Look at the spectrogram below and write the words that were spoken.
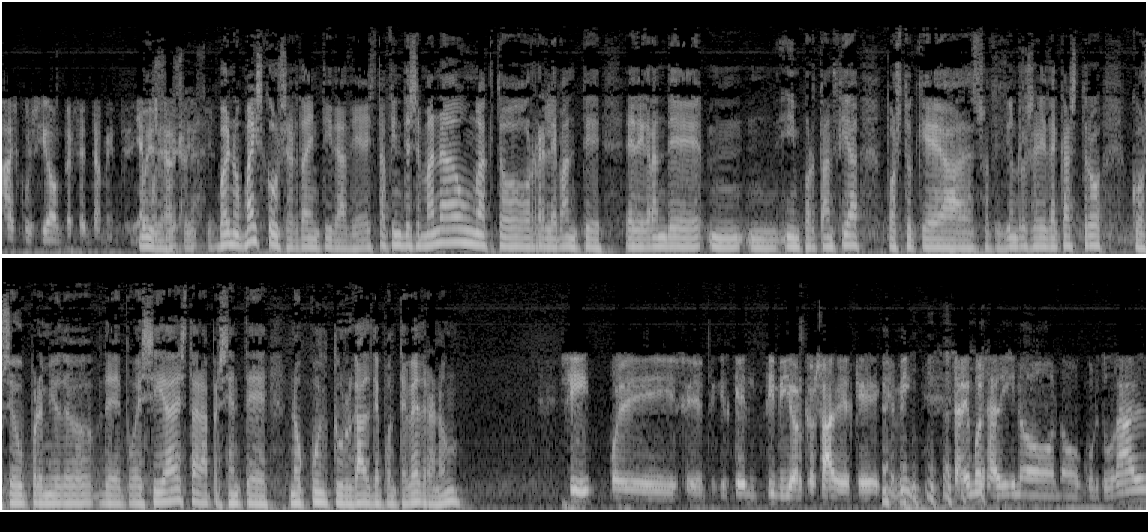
a excursión perfectamente. Pois bien, sí, sí. Bueno, máis cousas da entidade. Esta fin de semana un acto relevante e de grande mm, importancia, posto que a Asociación Rosalía de Castro, co seu premio de, de poesía, estará presente no Culturgal de Pontevedra, non? Sí, pois eh, que ti mellor que o sabes que, que min. Estaremos ali no, no Culturgal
